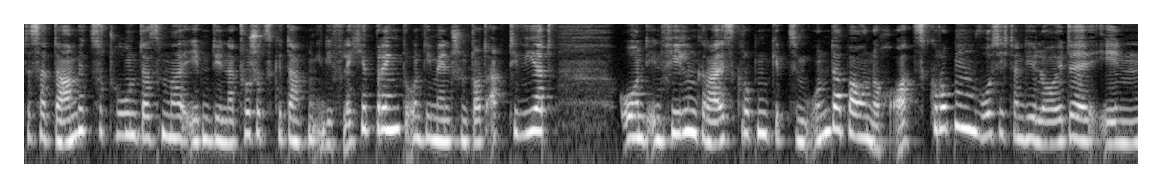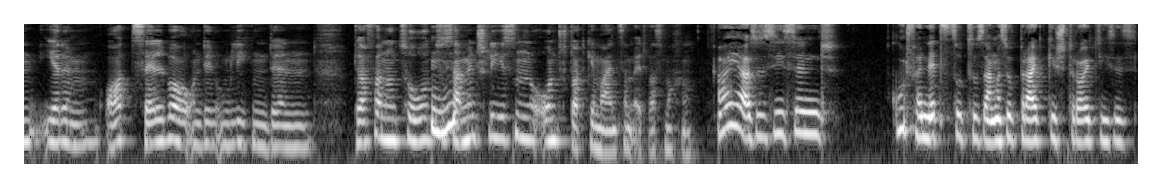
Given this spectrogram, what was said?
Das hat damit zu tun, dass man eben den Naturschutzgedanken in die Fläche bringt und die Menschen dort aktiviert. Und in vielen Kreisgruppen gibt es im Unterbau noch Ortsgruppen, wo sich dann die Leute in ihrem Ort selber und den umliegenden Dörfern und so mhm. zusammenschließen und dort gemeinsam etwas machen. Ah ja, also Sie sind gut vernetzt sozusagen, also breit gestreut dieses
